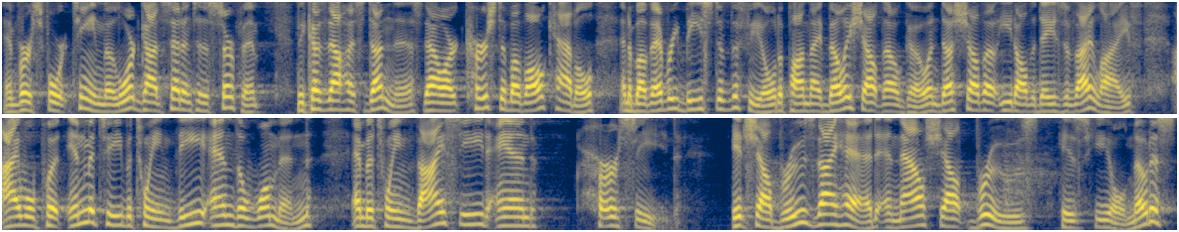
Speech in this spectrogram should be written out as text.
In verse 14, the Lord God said unto the serpent, Because thou hast done this, thou art cursed above all cattle and above every beast of the field. Upon thy belly shalt thou go, and dust shalt thou eat all the days of thy life. I will put enmity between thee and the woman, and between thy seed and her seed. It shall bruise thy head, and thou shalt bruise his heel. Notice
